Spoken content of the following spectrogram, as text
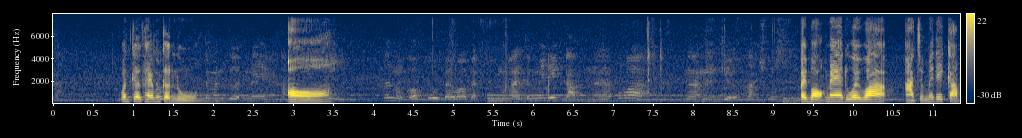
ค่ะวันเกิดใครวันเกิดหนูแต่มันเกิดแม่ค่ะอ๋อแล้วางานมันเยอะค่ะช่วงนี้ไปบอกแม่ด้วยว่าอาจจะไม่ได้กลับ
